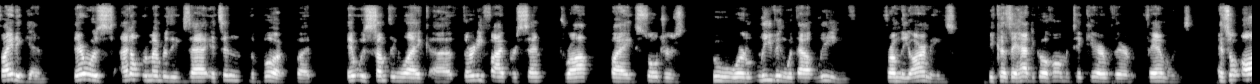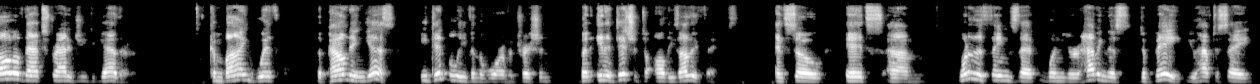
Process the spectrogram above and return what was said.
fight again, there was I don't remember the exact. It's in the book, but it was something like a 35% drop by soldiers who were leaving without leave from the armies because they had to go home and take care of their families. And so all of that strategy together, combined with the pounding, yes, he did believe in the war of attrition, but in addition to all these other things. And so it's um, one of the things that when you're having this debate, you have to say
